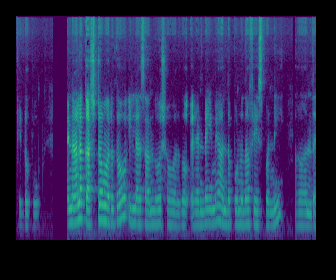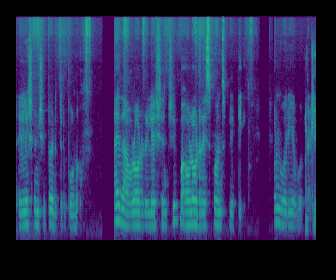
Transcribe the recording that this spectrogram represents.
கெட்டு போகும். என்னால கஷ்டம் வருதோ, இல்ல சந்தோஷம் வருதோ 2யுமே அந்த பொண்ணு தான் ஃபேஸ் பண்ணி அந்த ரிலேஷன்ஷிப்ப எடுத்துட்டு போணும். இது அவளோட ரிலேஷன்ஷிப். அவளோட responsibility. Don't worry. Okay.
